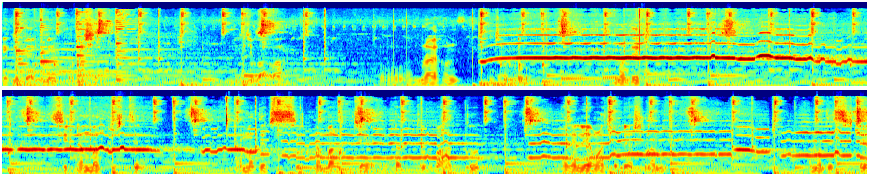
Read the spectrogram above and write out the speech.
দেখি ব্যাগ বের করছে এই যে বাবা, তো আমরা এখন যাব আমাদের সিট নাম্বার খুঁজতে। আমাদের সিট নাম্বার হচ্ছে একাত্তর বাহাত্তর। ফাইনালি আমরা চলে আসলাম আমাদের সিটে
